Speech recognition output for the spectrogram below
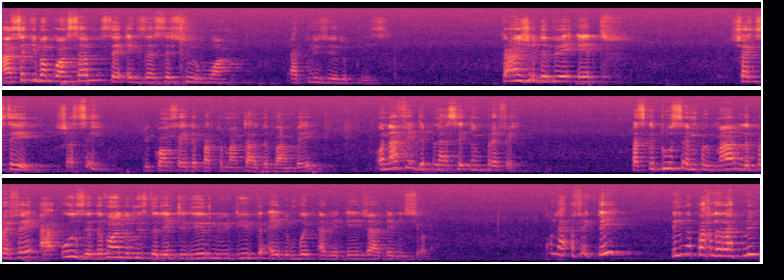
en ce qui me concerne, c'est exercée sur moi à plusieurs reprises. Quand je devais être chassé, chassé du conseil départemental de Bambay, on a fait déplacer un préfet. Parce que tout simplement, le préfet a osé devant le ministre de l'Intérieur lui dire que avait déjà démissionné. On l'a affecté, il ne parlera plus.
